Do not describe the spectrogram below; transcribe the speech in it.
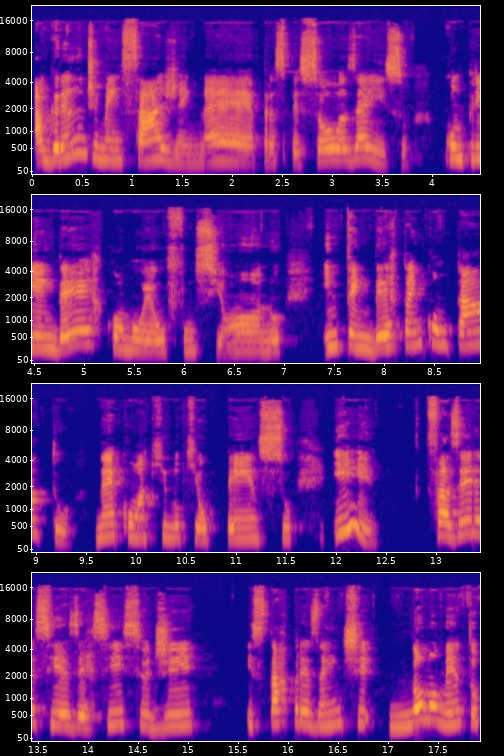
a grande mensagem, né, para as pessoas é isso: compreender como eu funciono, entender, estar tá em contato, né, com aquilo que eu penso e fazer esse exercício de estar presente no momento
